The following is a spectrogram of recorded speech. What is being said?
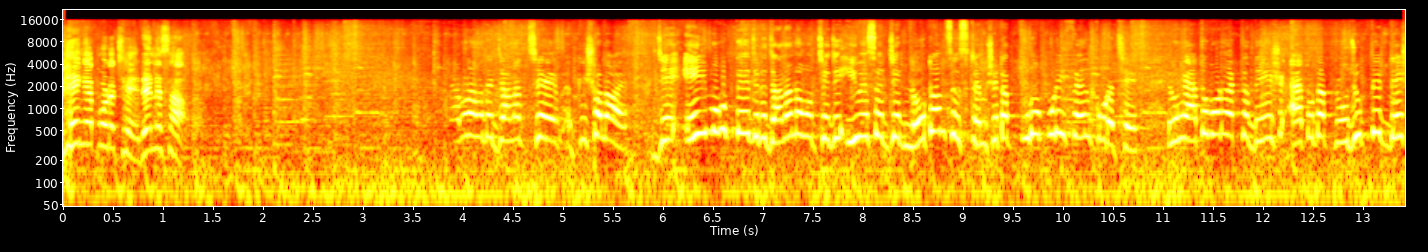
ভেঙে পড়েছে রেনেসা এমন আমাদের জানাচ্ছে কিশলয় যে এই মুহূর্তে যেটা জানানো হচ্ছে যে ইউএসের যে নোটাম সিস্টেম, সেটা পুরোপুরি ফেল করেছে। এবং এত বড় একটা দেশ, এতটা প্রযুক্তির দেশ,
